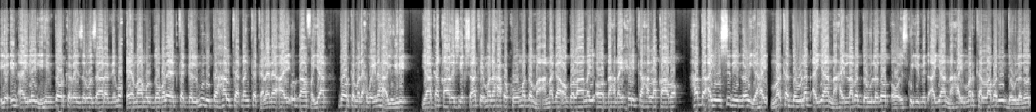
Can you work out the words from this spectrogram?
iyo in ay leeyihiin doorka ra'iisul wasaarenimo ee maamul goboleedka galmudugka halka dhanka kalena ay u dhaafayaan doorka madaxweynaha ayuu yidhi. Yaa ka qaaday sheekh shaakir madaxa xukuumadda ma annaga oggolaanay oo dhahnay xilka ha la qaado hadda ayuu sidii noo yahay. Marka dowlad ayaa nahay laba dowladood oo isku yimid ayaa nahay marka labadii dowladood.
